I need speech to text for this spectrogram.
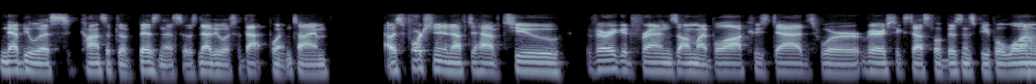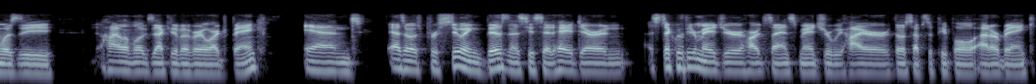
nebulous concept of business. It was nebulous at that point in time. I was fortunate enough to have two very good friends on my block whose dads were very successful business people. One was the high level executive of a very large bank. And as I was pursuing business, he said, Hey, Darren, stick with your major, hard science major. We hire those types of people at our bank.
